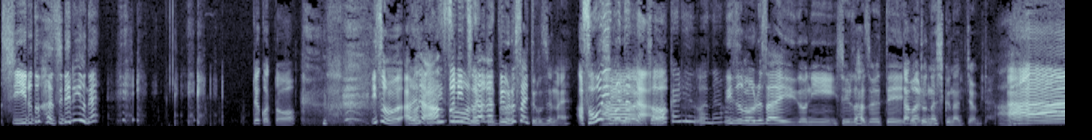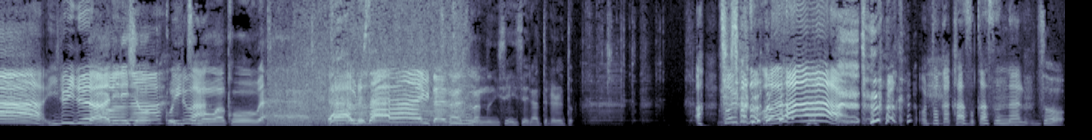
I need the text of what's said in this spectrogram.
シールド外れるよね。どういうこと？いつもあれじゃん。アンプわかりそうにつながってうるさいってことじゃない？あそういうことあーかそう。かりいつもうるさいのにシールド外れておとなしくなっちゃうみたいな。あー。いるいる。あれでしょ？こういつもはこううわーあーうるさいみたいなやつなのに先生に当てられるとそういうこと？ああ音がカスカスになる。そ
